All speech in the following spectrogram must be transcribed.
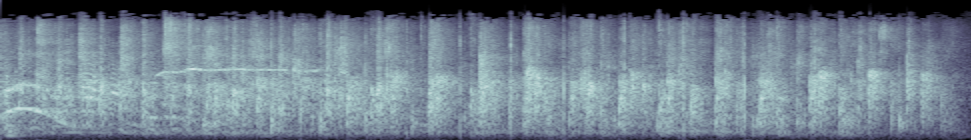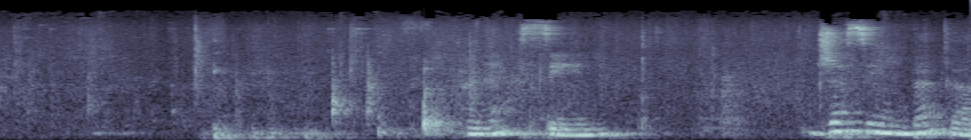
Our next scene, Jesse and Becca,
